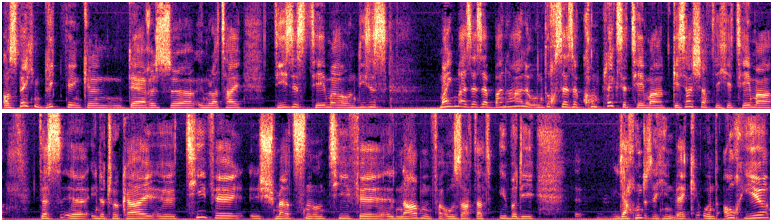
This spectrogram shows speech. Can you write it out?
aus welchen Blickwinkeln der Regisseur Ömer Atay dieses Thema und dieses manchmal sehr, sehr banale und doch sehr, sehr komplexe Thema, gesellschaftliche Thema, das äh, in der Türkei äh, tiefe äh, Schmerzen und tiefe Narben verursacht hat über die Jahrhunderte hinweg. Und auch hier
